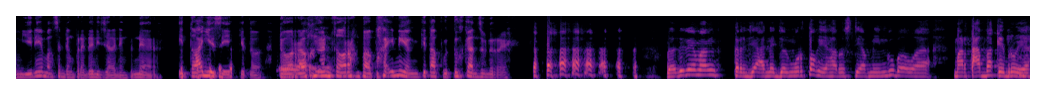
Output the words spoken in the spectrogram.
MU ini emang sedang berada di jalan yang benar. Itu aja sih gitu. Dorongan seorang bapak ini yang kita butuhkan sebenarnya Berarti ini emang kerjaannya John Murtoh ya harus tiap minggu bawa martabak ya bro ya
